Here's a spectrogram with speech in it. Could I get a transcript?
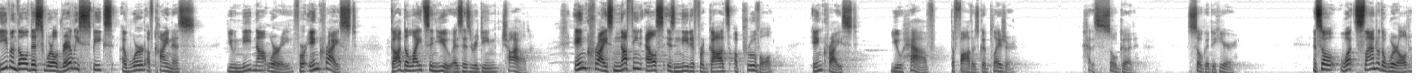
Even though this world rarely speaks a word of kindness, you need not worry, for in Christ, God delights in you as his redeemed child. In Christ, nothing else is needed for God's approval. In Christ, you have the Father's good pleasure. That is so good. So good to hear. And so, what slander of the world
